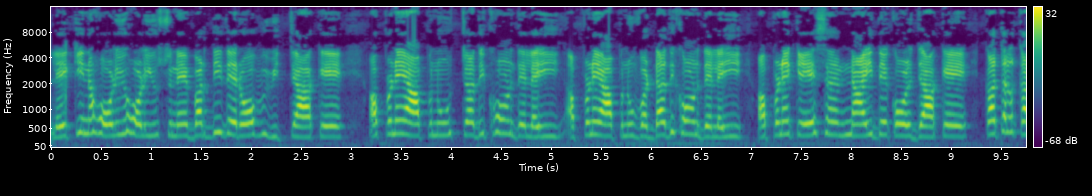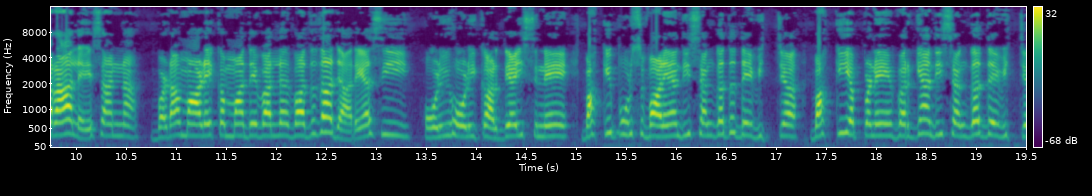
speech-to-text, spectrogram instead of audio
ਲੇਕਿਨ ਹੌਲੀ-ਹੌਲੀ ਉਸਨੇ ਵਰਦੀ ਦੇ ਰੋਬ ਵਿੱਚ ਆ ਕੇ ਆਪਣੇ ਆਪ ਨੂੰ ਉੱਚਾ ਦਿਖਾਉਣ ਦੇ ਲਈ, ਆਪਣੇ ਆਪ ਨੂੰ ਵੱਡਾ ਦਿਖਾਉਣ ਦੇ ਲਈ, ਆਪਣੇ ਕੇਸ ਨਾਈ ਦੇ ਕੋਲ ਜਾ ਕੇ ਕਤਲ ਕਰਾ ਲਏ ਸਨ। ਬੜਾ ਮਾੜੇ ਕੰਮਾਂ ਦੇ ਵੱਲ ਵੱਧਦਾ ਜਾ ਰਿਹਾ ਸੀ। ਹੌਲੀ-ਹੌਲੀ ਕਰਦਿਆਂ ਇਸਨੇ ਬਾਕੀ ਪੁਲਿਸ ਵਾਲਿਆਂ ਦੀ ਸੰਗਤ ਦੇ ਵਿੱਚ, ਬਾਕੀ ਆਪਣੇ ਵਰਗਿਆਂ ਦੀ ਸੰਗਤ ਦੇ ਵਿੱਚ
